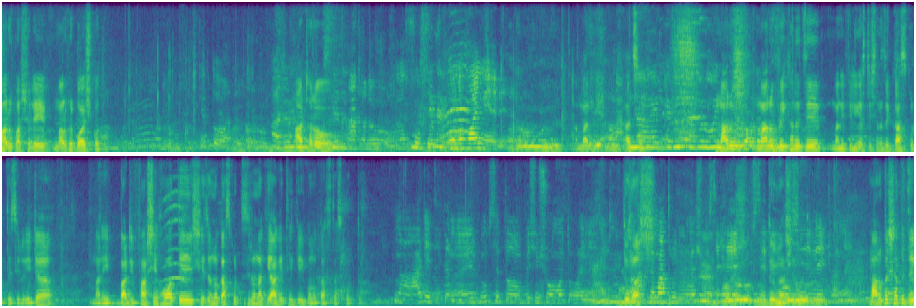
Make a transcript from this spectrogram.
মারুফ আসলে মারুফের বয়স কত? আঠারো মানে আচ্ছা। মারুফ মারুফ এখানে যে মানে ফিলিং স্টেশনে যে কাজ করতেছিল এটা মানে বাড়ির পাশে হওয়াতে সেজন্য কাজ করতেছিল নাকি আগে থেকে কোনো কাজ টাজ করতো? হ্যাঁ মারুফের সাথে যে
